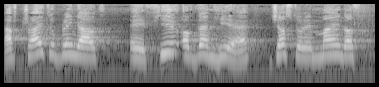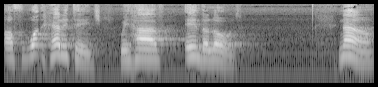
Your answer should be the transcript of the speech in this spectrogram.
I've tried to bring out a few of them here just to remind us of what heritage we have in the Lord. Now,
